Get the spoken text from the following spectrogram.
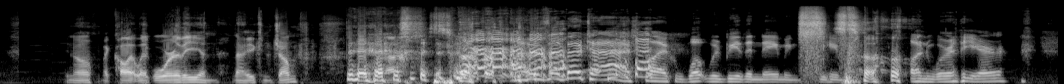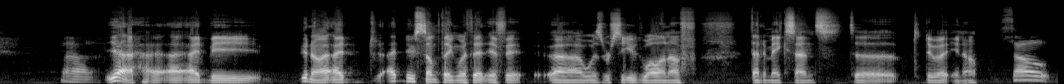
You know, might call it like Worthy, and now you can jump. I was about to ask, like, what would be the naming scheme? So, Unworthier? Uh, yeah, I, I- I'd be, you know, I'd I'd do something with it if it uh, was received well enough that it makes sense to to do it. You know, so,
